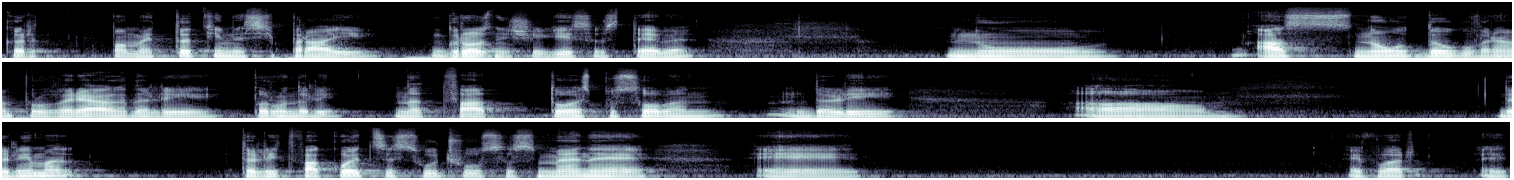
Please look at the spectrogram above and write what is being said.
кър, паметта ти не си прави грозни шеги с тебе, но аз много дълго време проверявах дали, първо дали на това той е способен, дали а, дали има дали това, което се е случвало с мен е, е, е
